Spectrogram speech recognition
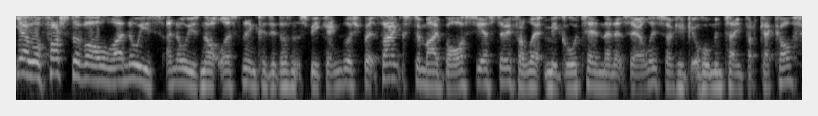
Yeah, well, first of all, I know he's I know he's not listening because he doesn't speak English. But thanks to my boss yesterday for letting me go ten minutes early so I could get home in time for kickoff.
